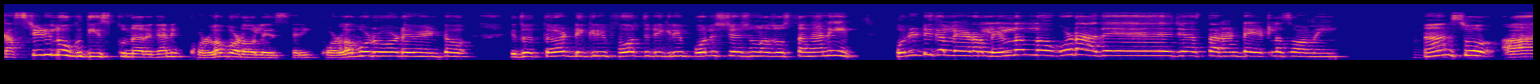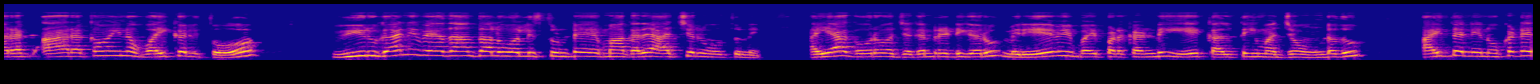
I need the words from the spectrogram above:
కస్టడీలోకి తీసుకున్నారు కానీ కొల్లబొడవలేదు సార్. ఈ కొల్లబొడవడం ఏంటో ఏదో third degree fourth degree police స్టేషన్లో చూస్తాం కానీ పొలిటికల్ లీడర్ల ఇళ్ళలో కూడా అదే చేస్తారంటే ఎట్లా స్వామి? ఆ, సో ఆ రక ఆ రకమైన వైఖరితో వీరు గాని వేదాంతాలు వల్లిస్తుంటే మాకు అదే ఆశ్చర్యం అవుతున్నాయి అయ్యా గౌరవ జగన్ రెడ్డి గారు మీరు ఏమీ భయపడకండి ఏ కల్తీ మధ్య ఉండదు. అయితే నేను ఒకటే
